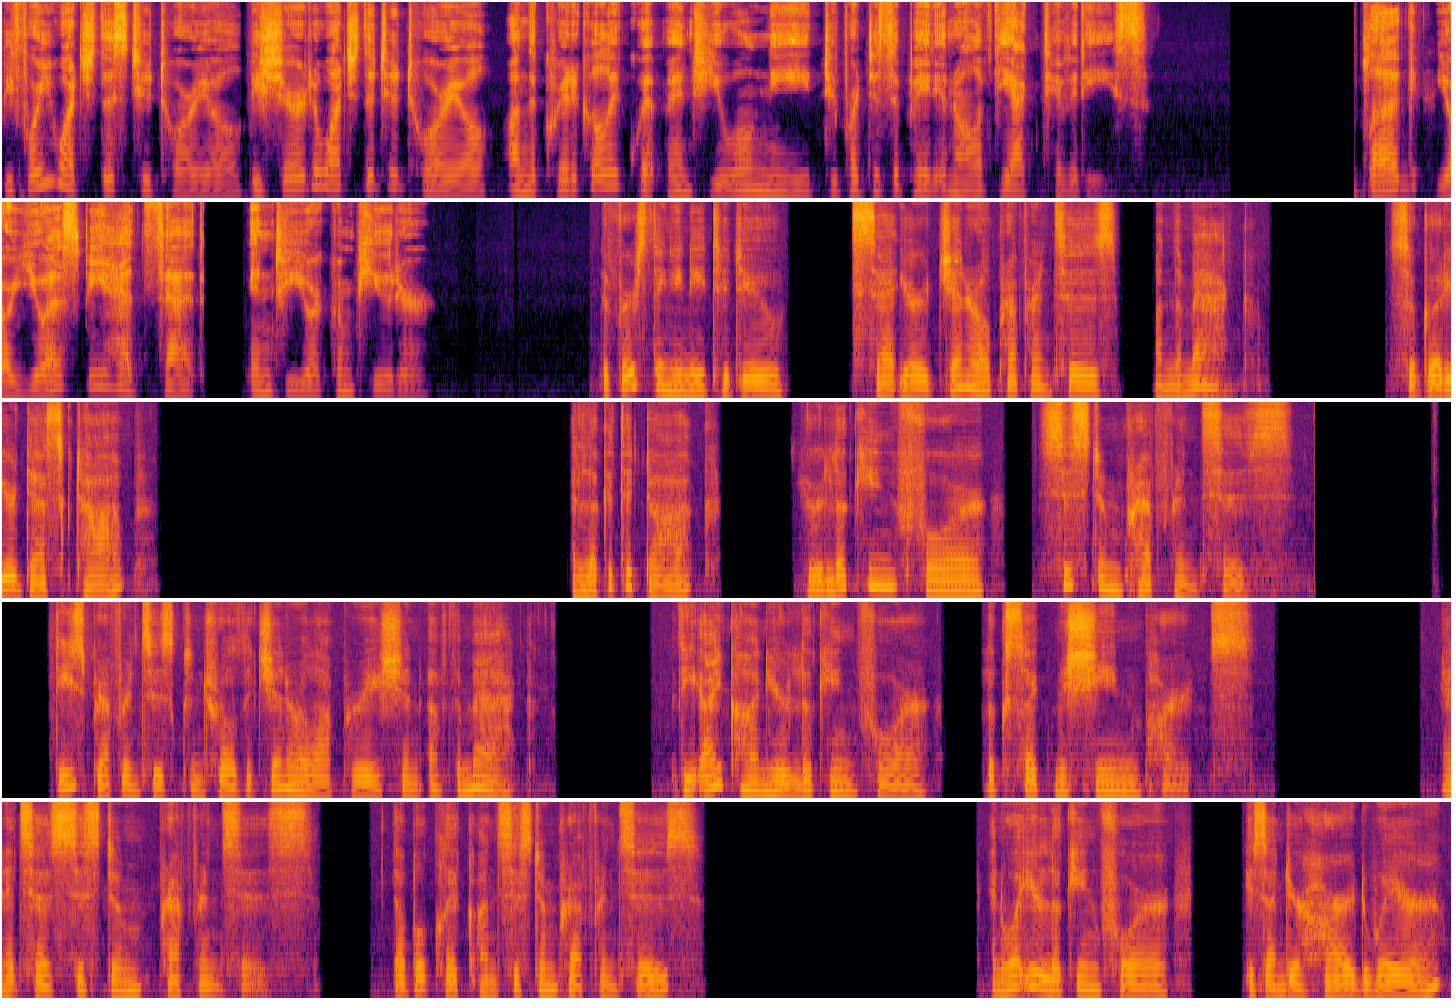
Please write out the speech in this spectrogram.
Before you watch this tutorial, be sure to watch the tutorial on the critical equipment you will need to participate in all of the activities. Plug your USB headset into your computer. The first thing you need to do is set your general preferences on the Mac. So go to your desktop and look at the dock. You're looking for System Preferences. These preferences control the general operation of the Mac. The icon you're looking for looks like machine parts, and it says System Preferences. Double click on System Preferences, and what you're looking for is under Hardware,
